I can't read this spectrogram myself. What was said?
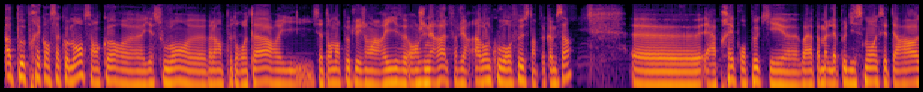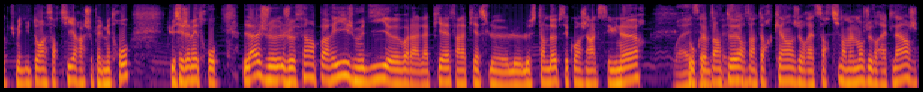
à peu près quand ça commence. Encore, il y a souvent, voilà, un peu de retard. Ils, ils, attendent un peu que les gens arrivent. En général, enfin, avant le couvre-feu, c'est un peu comme ça. Euh, et après, pour peu qu'il y ait euh, voilà pas mal d'applaudissements, etc., que tu mets du temps à sortir, à choper le métro, tu sais jamais trop. Là, je, je fais un pari, je me dis euh, voilà la pièce, enfin la pièce, le, le, stand-up, c'est quoi en général C'est une heure. Donc 20h, 20h15, je devrais être sorti. Normalement, je devrais être large.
